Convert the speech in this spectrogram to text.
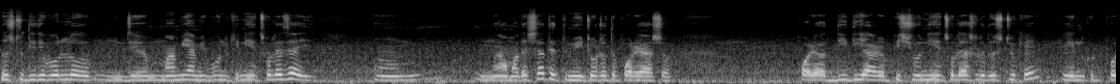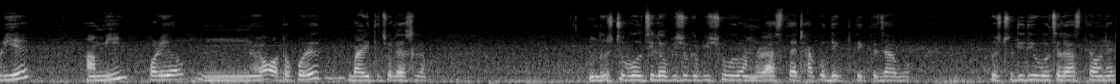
দুষ্টু দিদি বলল যে, মামি, আমি বোনকে নিয়ে চলে যাই। আমাদের সাথে, তুমি টোটোতে পরে আসো। পরে দিদি আর পিসু নিয়ে চলে আসলো দুষ্টুকে রেনকোট পরিয়ে। আমি পরে অটো করে বাড়িতে চলে আসলাম। দুষ্টু বলছিল, পিসুকে, পিসু, আমরা রাস্তায় ঠাকুর দেখতে দেখতে যাব। দুষ্টু দিদি বলছে, রাস্তায় অনেক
